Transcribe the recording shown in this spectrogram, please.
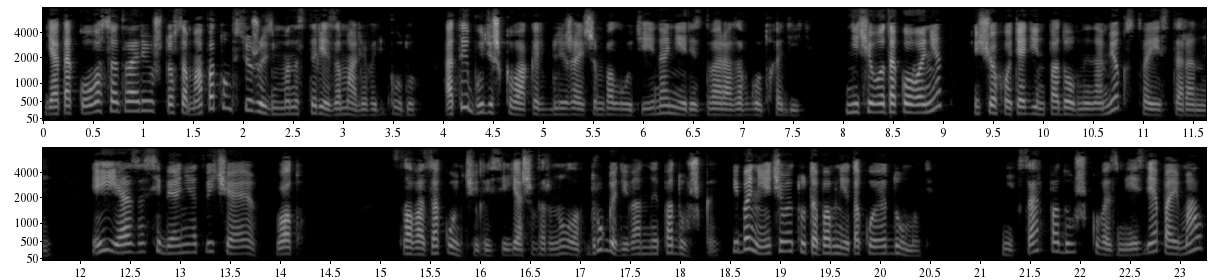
Я такого сотворю, что сама потом всю жизнь в монастыре замаливать буду, а ты будешь квакать в ближайшем болоте и на нерест два раза в год ходить. Ничего такого нет? Еще хоть один подобный намек с твоей стороны? И я за себя не отвечаю. Вот. Слова закончились, и я швырнула в друга диванной подушкой, ибо нечего тут обо мне такое думать. Никсар подушку возмездия поймал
